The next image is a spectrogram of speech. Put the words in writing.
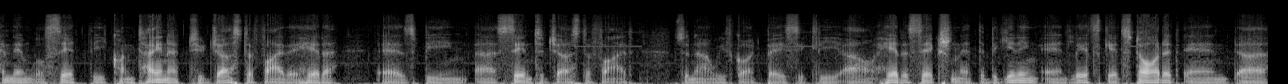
And then we'll set the container to justify the header as being uh, center justified. So now we've got basically our header section at the beginning and let's get started and uh,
